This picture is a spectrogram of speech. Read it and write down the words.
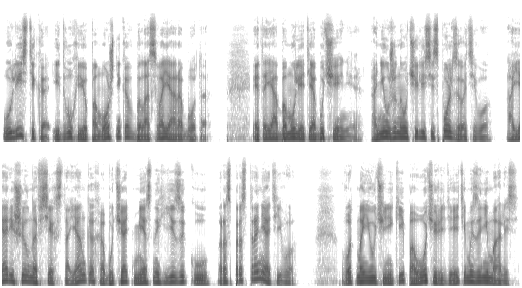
У Листика и двух ее помощников была своя работа. Это я об амулете обучения. Они уже научились использовать его, а я решил на всех стоянках обучать местных языку, распространять его. Вот мои ученики по очереди этим и занимались.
